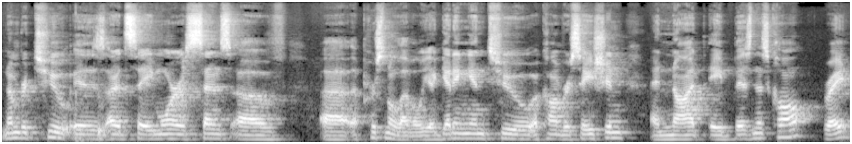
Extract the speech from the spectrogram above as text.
Number two is, I'd say, more a sense of uh, a personal level. Yeah, getting into a conversation and not a business call, right?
